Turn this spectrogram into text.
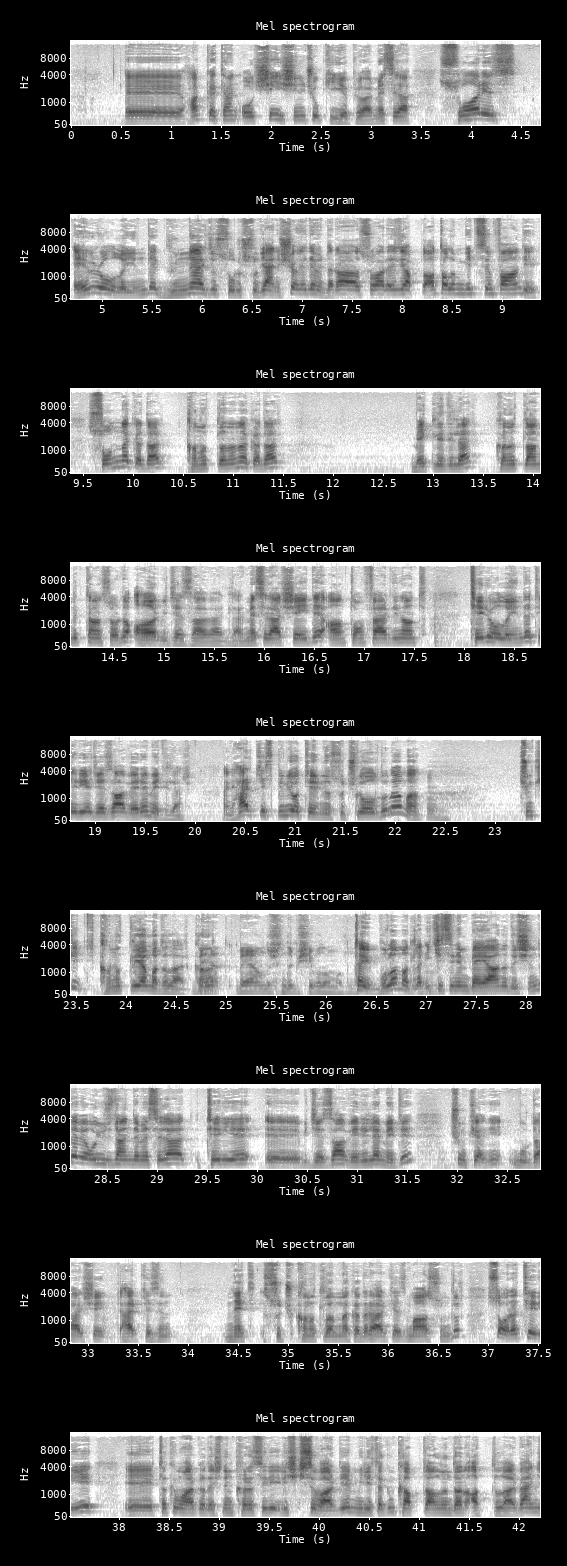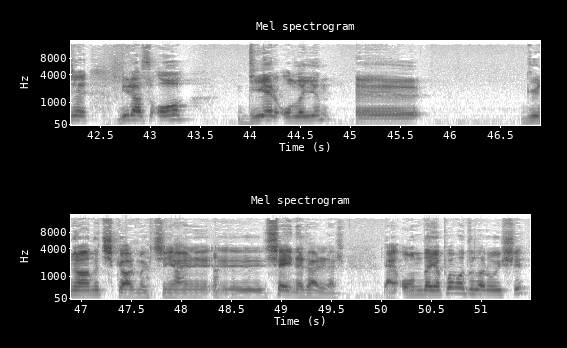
e, hakikaten o şey işini çok iyi yapıyorlar. Mesela Suarez Evre olayında günlerce soruştur. Yani şöyle demediler. Aa Suarez yaptı atalım gitsin falan değil. Sonuna kadar kanıtlanana kadar beklediler. Kanıtlandıktan sonra da ağır bir ceza verdiler. Mesela şeyde Anton Ferdinand Terry olayında Terry'e ceza veremediler. Hani herkes biliyor Terry'nin suçlu olduğunu ama çünkü kanıtlayamadılar. Kanıt, Beyan, beyan dışında bir şey bulamadım. Tabii bulamadılar. İkisinin beyanı dışında ve o yüzden de mesela Terry'e e, bir ceza verilemedi. Çünkü hani burada her şey herkesin net suç kanıtlanana kadar herkes masumdur. Sonra Terry'i e, takım arkadaşının karısıyla ilişkisi var diye milli takım kaptanlığından attılar. Bence biraz o diğer olayın e, günahını çıkarmak için yani e, şey ne derler. Yani onda yapamadılar o işi.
